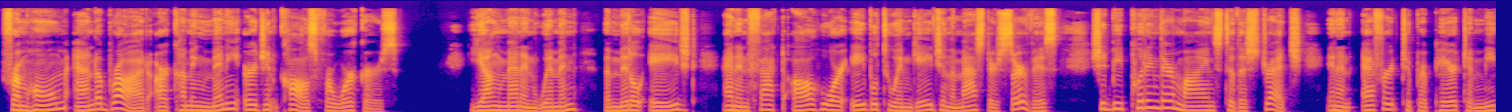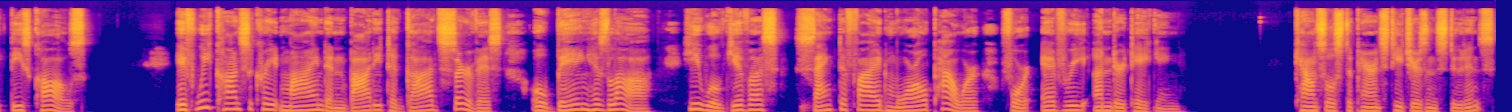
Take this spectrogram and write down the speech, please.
From home and abroad are coming many urgent calls for workers. Young men and women, the middle aged, and in fact all who are able to engage in the Master's service should be putting their minds to the stretch in an effort to prepare to meet these calls. If we consecrate mind and body to God's service, obeying His law, He will give us sanctified moral power for every undertaking. Counsels to Parents, Teachers, and Students,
